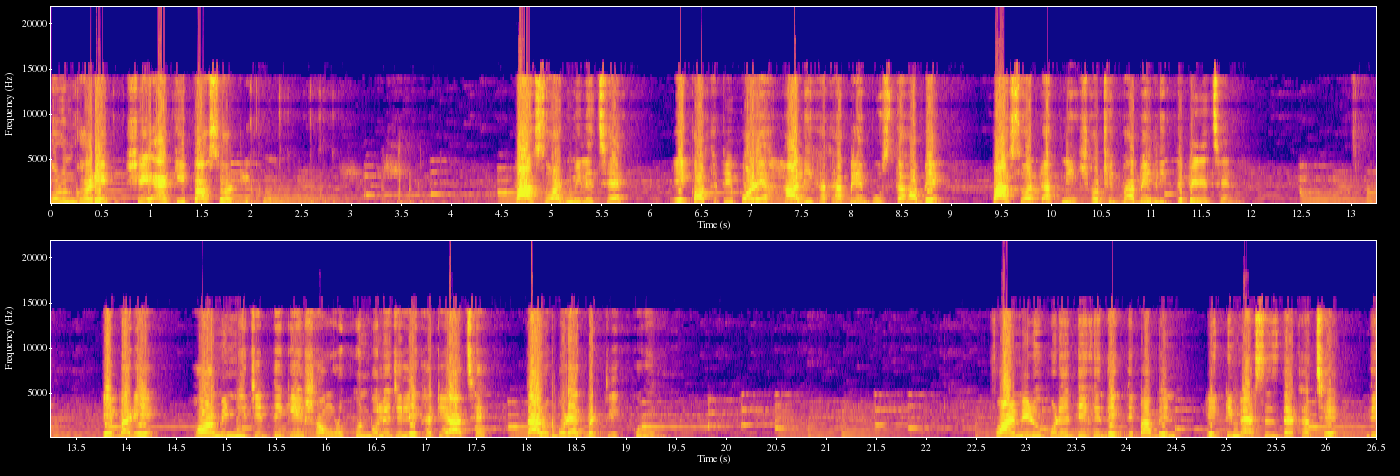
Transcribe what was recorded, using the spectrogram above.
করুন ঘরে, সেই একই পাসওয়ার্ড লিখুন। পাসওয়ার্ড মিলেছে, এই কথাটির পরে হা লেখা থাকলে বুঝতে হবে পাসওয়ার্ড আপনি সঠিকভাবে লিখতে পেরেছেন। এবারে ফর্মের নিচের দিকে সংরক্ষণ বলে যে লেখাটি আছে, তার উপর একবার ক্লিক করুন। ফর্মের উপরের দিকে দেখতে পাবেন একটি মেসেজ দেখাচ্ছে যে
